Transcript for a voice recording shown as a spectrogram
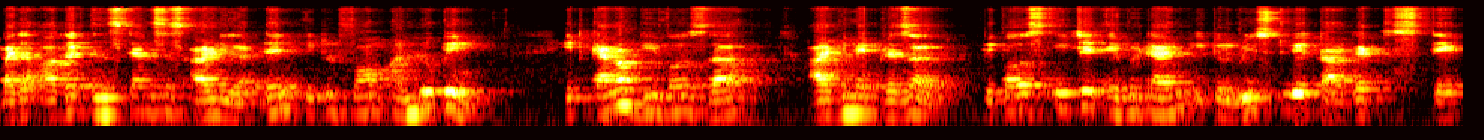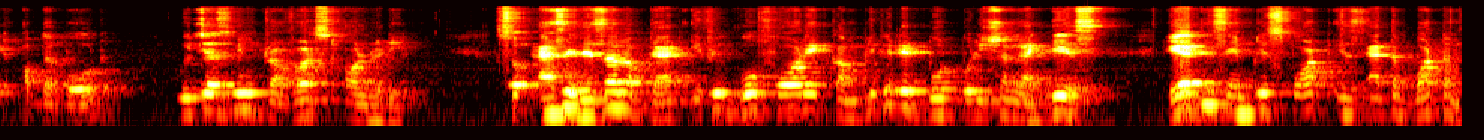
by the other instances earlier, then it will form a looping. It cannot give us the ultimate result because each and every time it will reach to a target state of the board which has been traversed already. So as a result of that, if you go for a complicated board position like this, here this empty spot is at the bottom.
